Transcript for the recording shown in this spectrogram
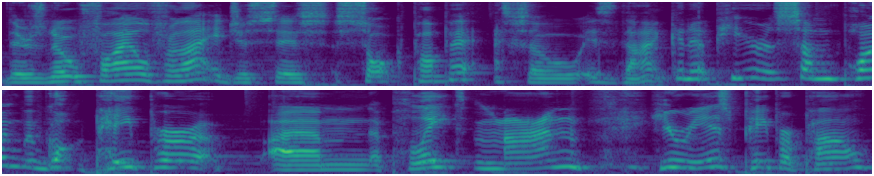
There's no file for that, it just says sock puppet, so is that going to appear at some point? We've got Paper um, Plate Man, here he is, Paper Pal.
